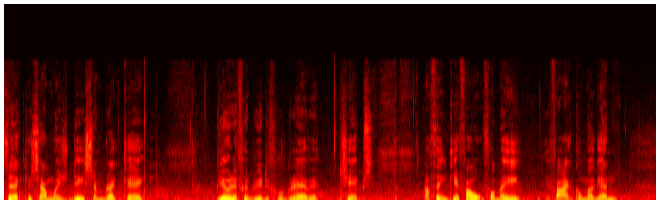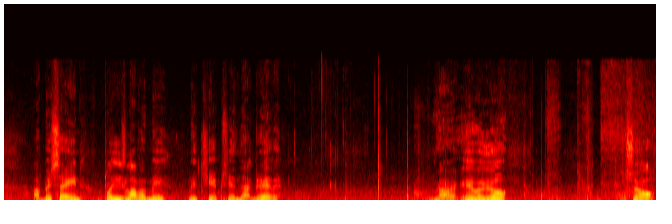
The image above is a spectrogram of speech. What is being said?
turkey sandwich, decent bread cake, beautiful, beautiful gravy, chips. I think if out for me, if I come again, I'd be saying, please lather me, me chips in that gravy. Right, here we go. So,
